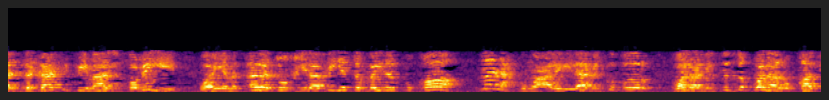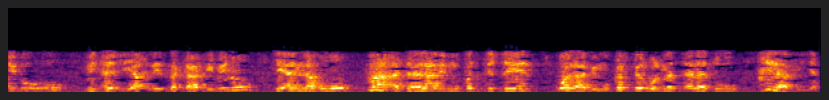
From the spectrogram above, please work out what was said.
الزكاة في مال الصبي وهي مسألة خلافية بين الفقهاء. ما نحكم عليه لا بالكفر ولا بالفسق ولا نقاتله من أجل أخذ الزكاة منه لأنه ما أتى لا بمفسق ولا بمكفر والمسألة خلافية.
